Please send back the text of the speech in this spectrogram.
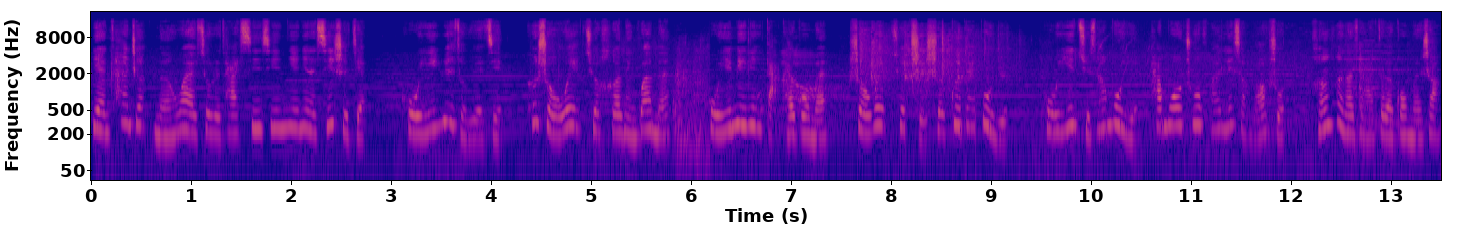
眼看着门外就是他心心念念的新世界。溥仪越走越近，可守卫却喝令关门。溥仪命令打开宫门，守卫却只是跪拜不语。溥仪沮丧不已，他摸出怀里的小老鼠，狠狠地砸在了宫门上。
